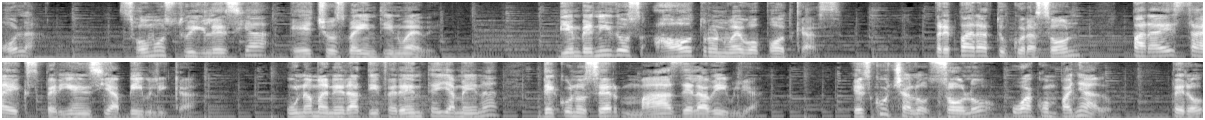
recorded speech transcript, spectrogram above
Hola, somos tu iglesia Hechos 29. Bienvenidos a otro nuevo podcast. Prepara tu corazón para esta experiencia bíblica, una manera diferente y amena de conocer más de la Biblia. Escúchalo solo o acompañado, pero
